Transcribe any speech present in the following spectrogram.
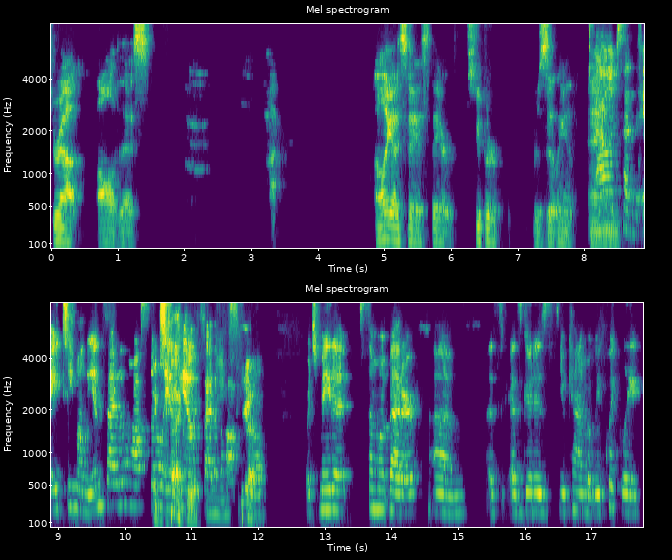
throughout all of this. All I got to say is they are super resilient. And Alex had the A team on the inside of the hospital exactly. and the outside of the hospital, yeah. which made it somewhat better, um, as as good as you can. But we quickly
